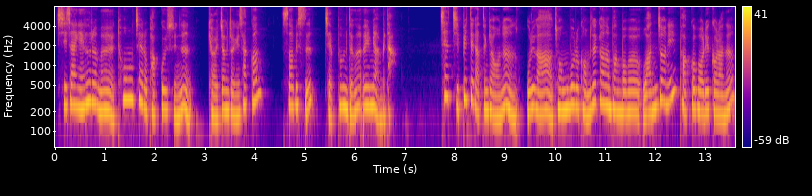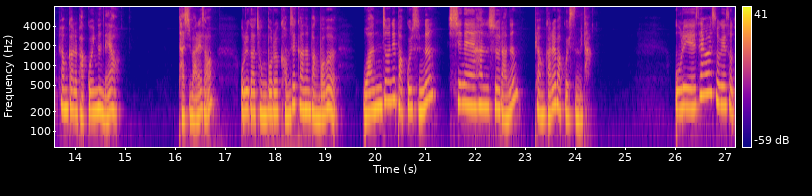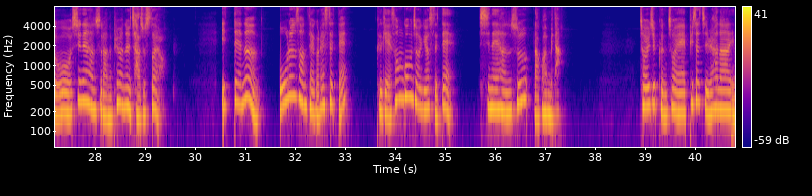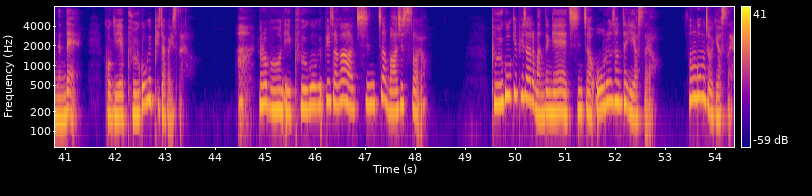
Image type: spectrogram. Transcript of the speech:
시장의 흐름을 통째로 바꿀 수 있는 결정적인 사건, 서비스, 제품 등을 의미합니다. 챗 GPT 같은 경우는 우리가 정보를 검색하는 방법을 완전히 바꿔버릴 거라는 평가를 받고 있는데요. 다시 말해서 우리가 정보를 검색하는 방법을 완전히 바꿀 수 있는 신의 한 수라는 평가를 받고 있습니다. 우리의 생활 속에서도 신의 한 수라는 표현을 자주 써요. 이때는 옳은 선택을 했을 때, 그게 성공적이었을 때 신의 한 수라고 합니다. 저희 집 근처에 피자집이 하나 있는데 거기에 불고기 피자가 있어요. 여러분, 이 불고기 피자가 진짜 맛있어요. 불고기 피자를 만든 게 진짜 옳은 선택이었어요. 성공적이었어요.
